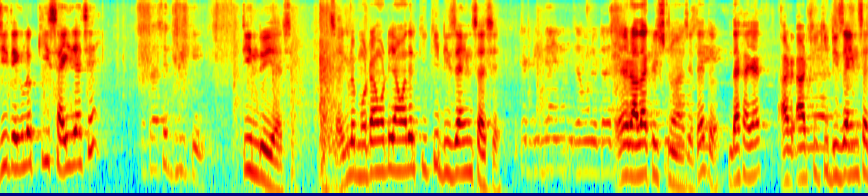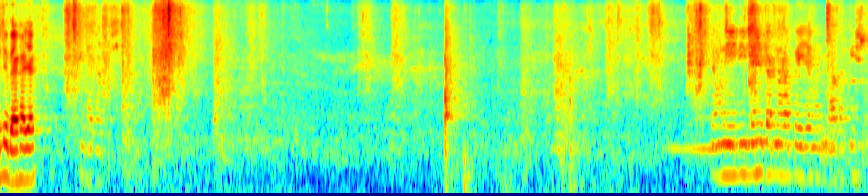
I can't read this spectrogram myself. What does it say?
জিৎ এগুলো কি সাইজ আছে? এটা আছে দুই কেজি তিন দুই আছে। আচ্ছা এগুলো মোটামুটি আমাদের কি কি ডিজাইনস আছে? এটা ডিজাইন যেমন এটা রাধাকৃষ্ণ আছে তাই তো? দেখা যাক আর আর কি কি ডিজাইনস আছে দেখা যাক। যেমন এই ডিজাইনটা আপনারা পেয়ে যাবেন রাধাকৃষ্ণ।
